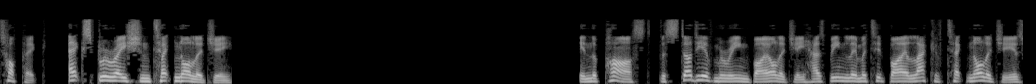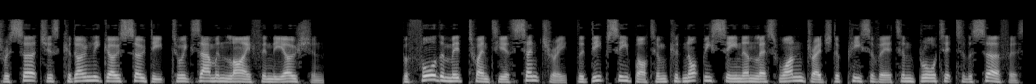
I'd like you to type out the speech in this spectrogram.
Topic: Exploration technology In the past, the study of marine biology has been limited by a lack of technology as researchers could only go so deep to examine life in the ocean. Before the mid-20th century, the deep-sea bottom could not be seen unless one dredged a piece of it and brought it to the surface.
